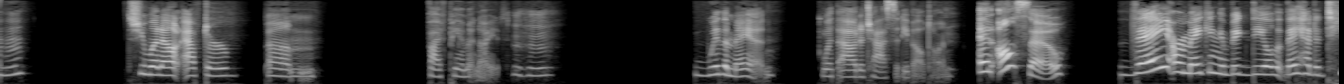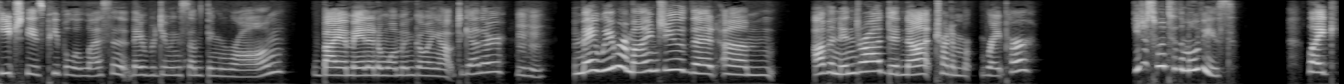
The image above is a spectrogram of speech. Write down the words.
Mhm, she went out after um, 5 p.m. at night Mm-hmm. with a man. Without a chastity belt on. And also, they are making a big deal that they had to teach these people a lesson that they were doing something wrong by a man and a woman going out together. Mhm. May we remind you that um, Avanindra did not try to m- rape her? He just went to the movies. Like,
